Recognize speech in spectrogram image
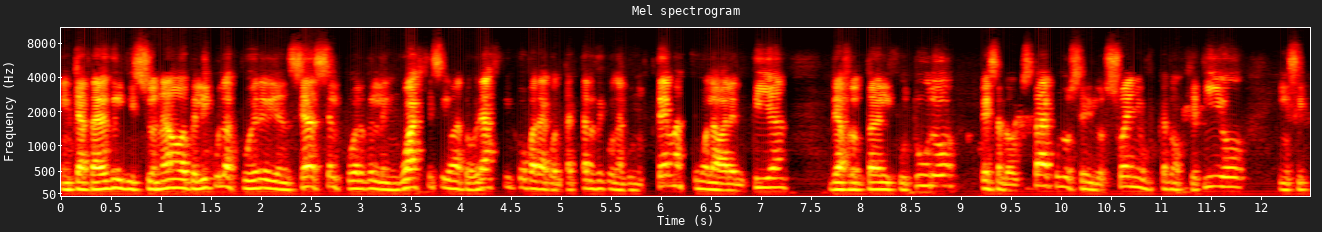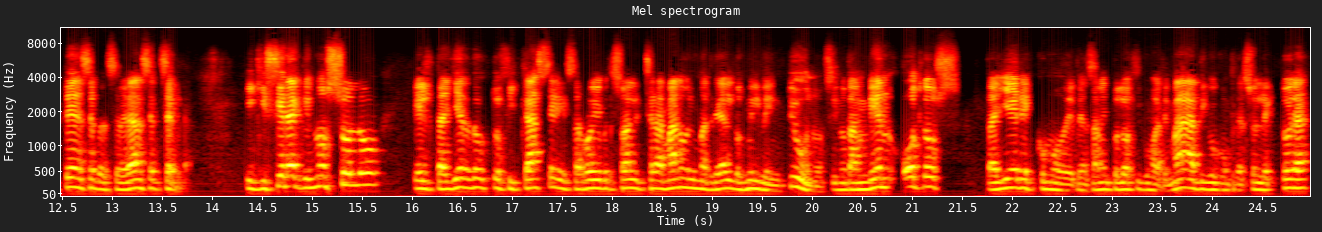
en que a través del visionado de películas pudiera evidenciarse el poder del lenguaje cinematográfico para contactarse con algunos temas como la valentía de afrontar el futuro, pese a los obstáculos, seguir los sueños, buscar objetivos, insistencia, perseverancia, etc. Y quisiera que no solo el taller de autoeficacia y desarrollo personal echara mano del material 2021, sino también otros talleres como de pensamiento lógico matemático, comprensión lectora,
